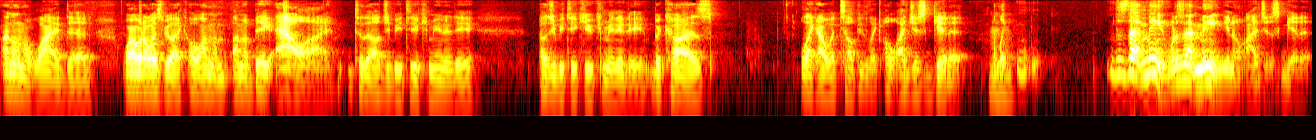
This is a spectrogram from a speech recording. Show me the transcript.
I don't know why I did. Or I would always be like, oh, I'm a, I'm a big ally to the LGBT community, LGBTQ community, because like I would tell people like, oh, I just get it. Like, mm-hmm. what does that mean? What does that mean? You know, I just get it.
